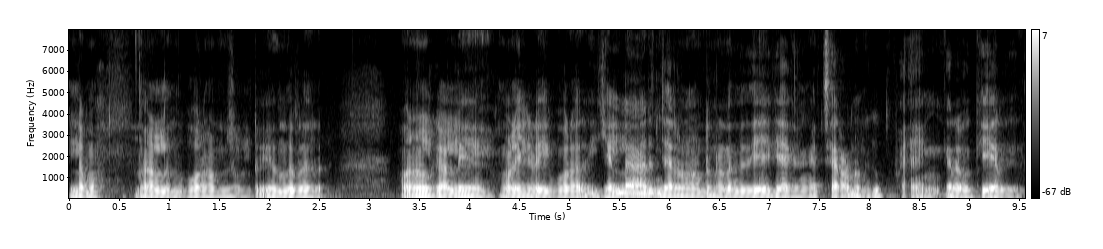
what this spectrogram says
இல்லைம்மா நாளிலேருந்து போகிறான் அப்படின்னு சொல்லிட்டு இருந்துடுறாரு. மறுநாள் காலையிலே மளிகை கடைக்கு போகிறாரு எல்லோரும் சரவணன்ட்டு நடந்ததே கேட்காங்க சரவணனுக்கு பயங்கர ஒக்கையாக இருக்குது.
